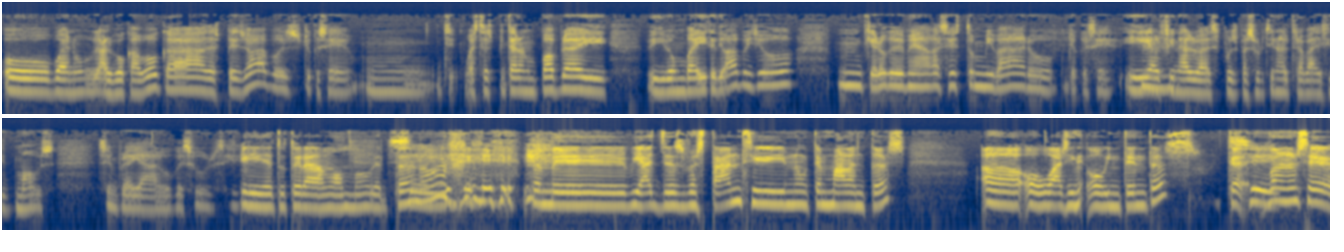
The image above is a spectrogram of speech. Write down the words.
o bueno, al boca a boca després, ah, pues, jo què sé mm, ho estàs pintant en un poble i, i ve un veí que diu, ah, pues jo mm, quiero que me hagas esto en mi bar o jo què sé, i mm. al final vas, pues, va sortint el treball si et mous sempre hi ha alguna que surt, sí. I a tu t'agrada molt moure't-te, sí. no? També viatges bastant, si no ho tens mal entès, uh, o, ho has, o intentes, que, sí. bueno, no sé,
